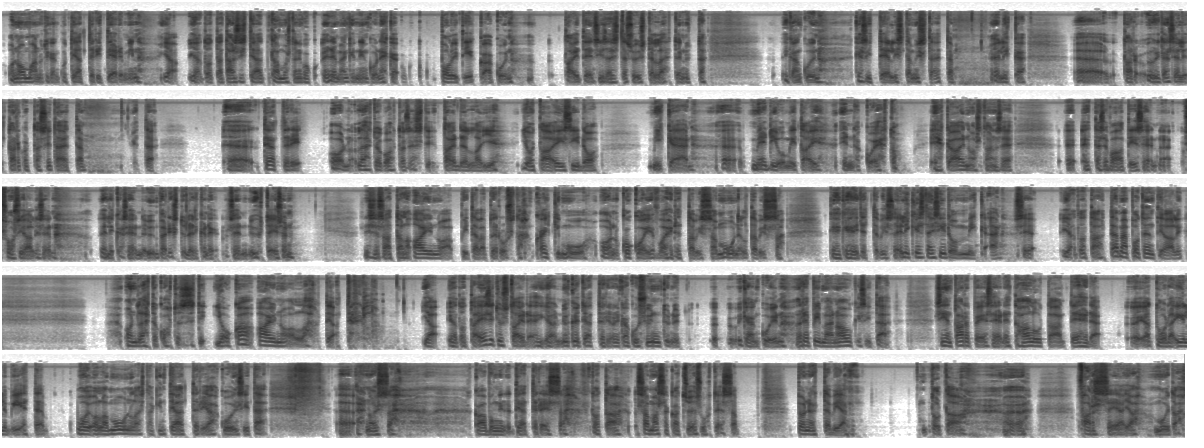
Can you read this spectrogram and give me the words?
on omannut ikään kuin teatteritermin. Ja, ja tota, tämä on siis tämmöistä niin enemmänkin niin kuin ehkä politiikkaa kuin taiteen sisäisistä syistä lähtenyttä ikään kuin käsitteellistämistä. Että, eli tar- yritän sel- tarkoittaa sitä, että, että ää, teatteri on lähtökohtaisesti taidelaji, jota ei sido – mikään mediumi tai ennakkoehto. Ehkä ainoastaan se, että se vaatii sen sosiaalisen, eli sen ympäristön, eli sen yhteisön. Niin se saattaa olla ainoa pitävä perusta. Kaikki muu on koko ajan vaihdettavissa, muunneltavissa, kehitettävissä, eli sitä ei sido mikään. Se, ja tota, tämä potentiaali on lähtökohtaisesti joka ainoalla teatterilla. Ja, ja tota, esitystaide ja nykyteatteri on ikään kuin syntynyt ikään kuin repimään auki sitä siihen tarpeeseen, että halutaan tehdä ja tuoda ilmi, että voi olla muunlaistakin teatteria kuin sitä noissa kaupungin teattereissa tota, samassa katsojasuhteessa pönöttäviä tota, farsseja ja muita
